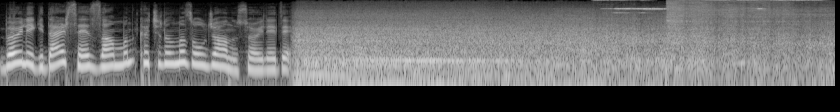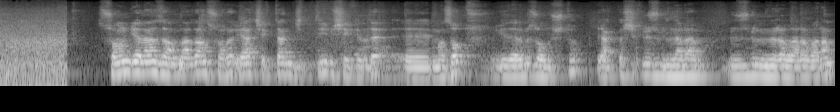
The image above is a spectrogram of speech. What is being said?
böyle giderse zammın kaçınılmaz olacağını söyledi. Son gelen zamlardan sonra gerçekten ciddi bir şekilde e, mazot giderimiz oluştu. Yaklaşık 100 bin lira 100 bin liralara varan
